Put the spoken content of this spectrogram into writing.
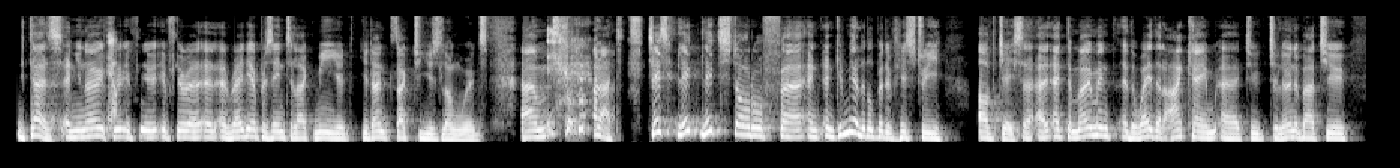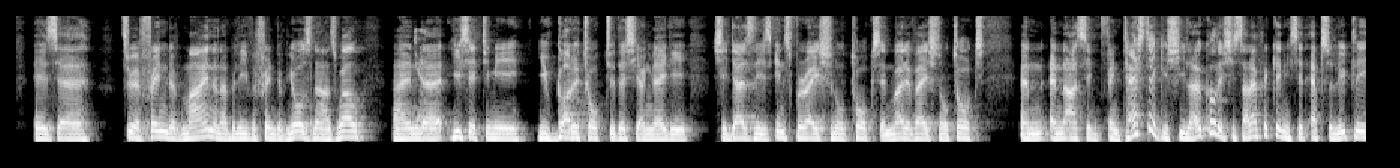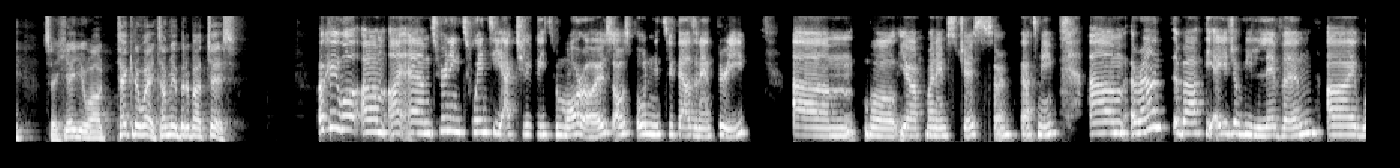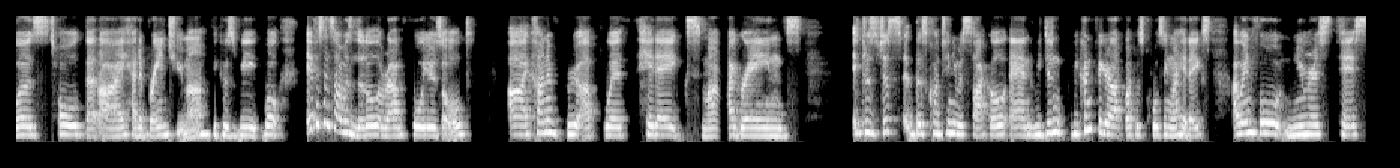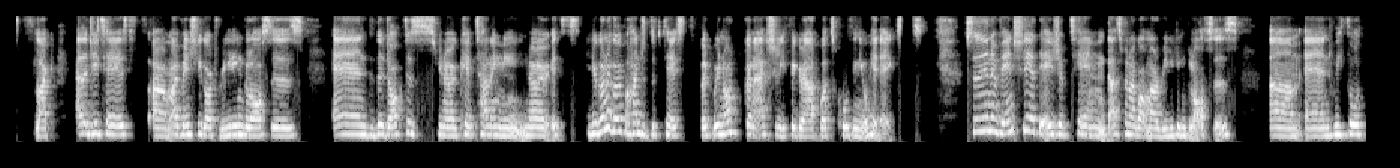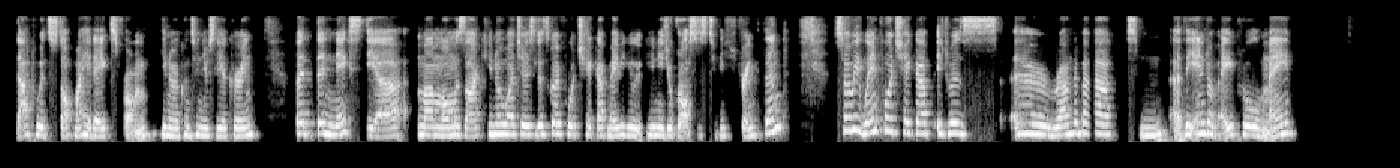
It does, and you know, if yeah. you if you if you're a, a, radio presenter like me, you you don't like to use long words. Um, all right, Jess, let let's start off uh, and and give me a little bit of history of Jess. Uh, uh at the moment, uh, the way that I came uh, to to learn about you is uh, through a friend of mine, and I believe a friend of yours now as well. And yeah. he said to me, "You've got to talk to this young lady." She does these inspirational talks and motivational talks. And, and I said, fantastic. Is she local? Is she South African? He said, absolutely. So here you are. Take it away. Tell me a bit about Jess. Okay, well, um, I am turning 20 actually tomorrow. So I was born in 2003. Um, well, yeah, my name's Jess, so that's me. Um, around about the age of 11, I was told that I had a brain tumor because we, well, ever since I was little, around four years old, I kind of grew up with headaches, migraines. It was just this continuous cycle, and we didn't, we couldn't figure out what was causing my headaches. I went for numerous tests, like allergy tests. Um, I eventually got reading glasses and the doctors, you know, kept telling me, you know, it's you're going to go for hundreds of tests, but we're not going to actually figure out what's causing your headaches. So then eventually at the age of 10, that's when I got my reading glasses. Um, and we thought that would stop my headaches from, you know, continuously occurring. But the next year, my mom was like, you know what, Jess, let's go for a checkup. Maybe you, you need your glasses to be strengthened. So we went for a checkup. It was uh, around about uh, the end of April, May.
